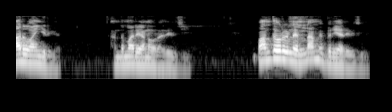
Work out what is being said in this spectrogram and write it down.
ஆறு வாங்கியிருக்கார். அந்த மாதிரியான ஒரு அறிவுஜீவி இப்போ வந்தவர்கள் எல்லாமே பெரிய அறிவுஜீவி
